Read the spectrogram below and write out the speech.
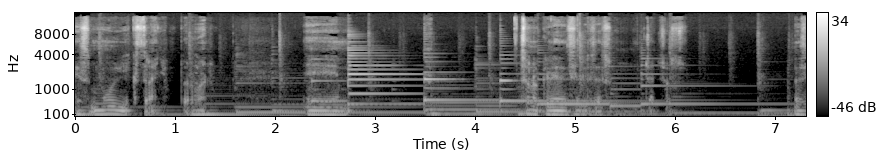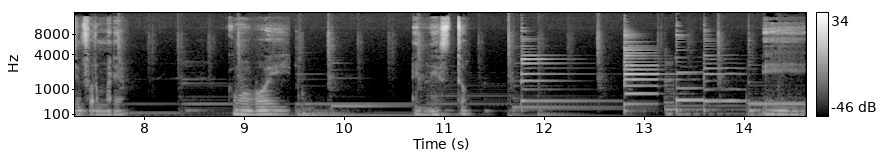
Es muy extraño, pero bueno. Eh, solo quería decirles eso, muchachos. Les informaré cómo voy en esto. Y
